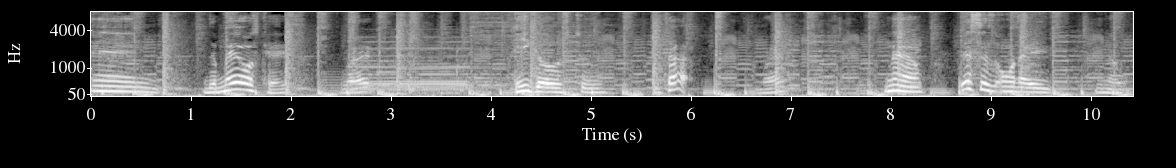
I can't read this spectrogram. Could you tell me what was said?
in the male's case, right? he goes to the top, right? Now, this is on a, you know,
